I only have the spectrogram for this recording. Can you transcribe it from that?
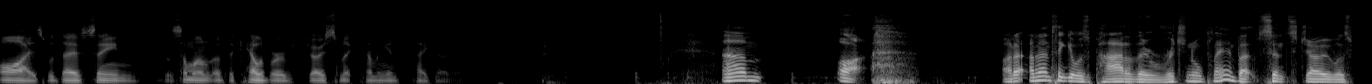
eyes, would they have seen that someone of the caliber of Joe Schmidt coming in to take over? Um, oh, I don't, I don't think it was part of the original plan, but since Joe was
